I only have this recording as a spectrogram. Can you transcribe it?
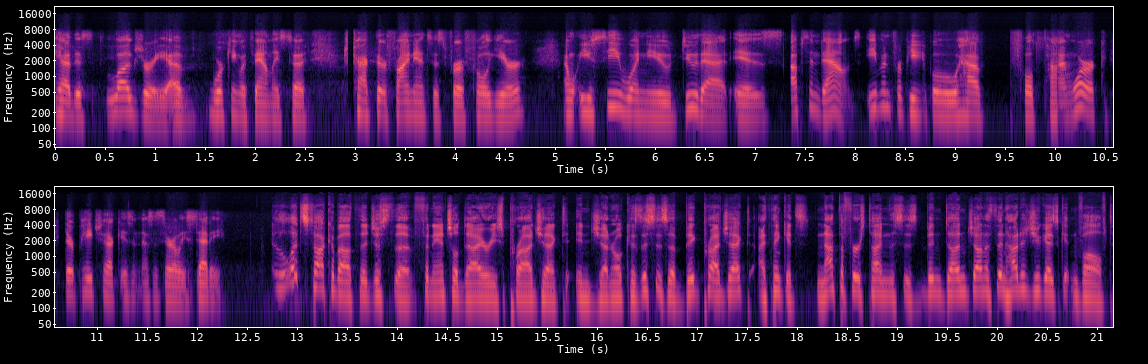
had this luxury of working with families to track their finances for a full year. And what you see when you do that is ups and downs. Even for people who have full-time work, their paycheck isn't necessarily steady. Let's talk about the just the financial diaries project in general because this is a big project. I think it's not the first time this has been done. Jonathan, how did you guys get involved?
